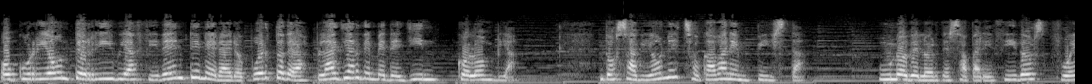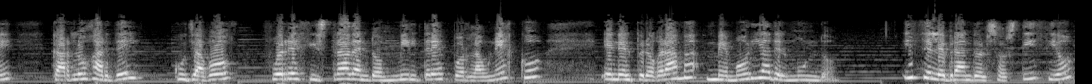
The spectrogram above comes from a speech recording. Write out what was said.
ocurrió un terrible accidente en el aeropuerto de las playas de Medellín, Colombia. Dos aviones chocaban en pista. Uno de los desaparecidos fue Carlos Gardel, cuya voz fue registrada en 2003 por la UNESCO en el programa Memoria del Mundo. Y celebrando el solsticio,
